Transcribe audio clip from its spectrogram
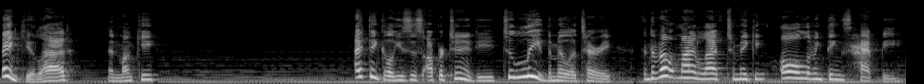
Thank you, lad. And monkey. I think I'll use this opportunity to leave the military and devote my life to making all living things happy.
